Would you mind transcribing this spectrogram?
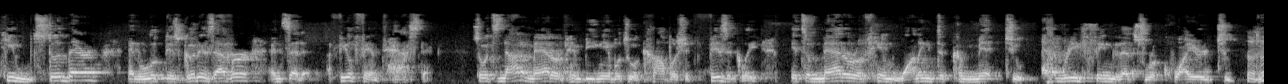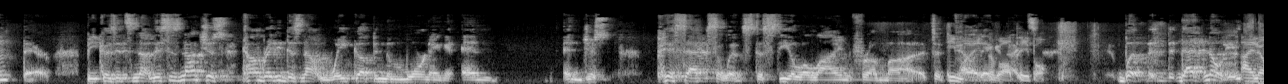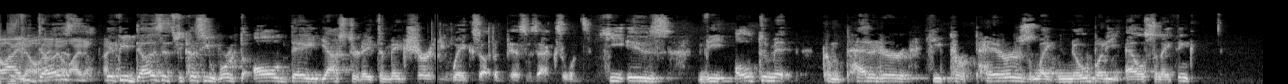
He stood there and looked as good as ever and said, I feel fantastic. So it's not a matter of him being able to accomplish it physically. It's a matter of him wanting to commit to everything that's required to get there. Because it's not this is not just Tom Brady does not wake up in the morning and and just piss excellence to steal a line from uh to He might of all people. But that no, it's- I know, if I know, I know, I know, If he does, it's because he worked all day yesterday to make sure he wakes up and pisses excellence. He is the ultimate competitor. He prepares like nobody else, and I think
